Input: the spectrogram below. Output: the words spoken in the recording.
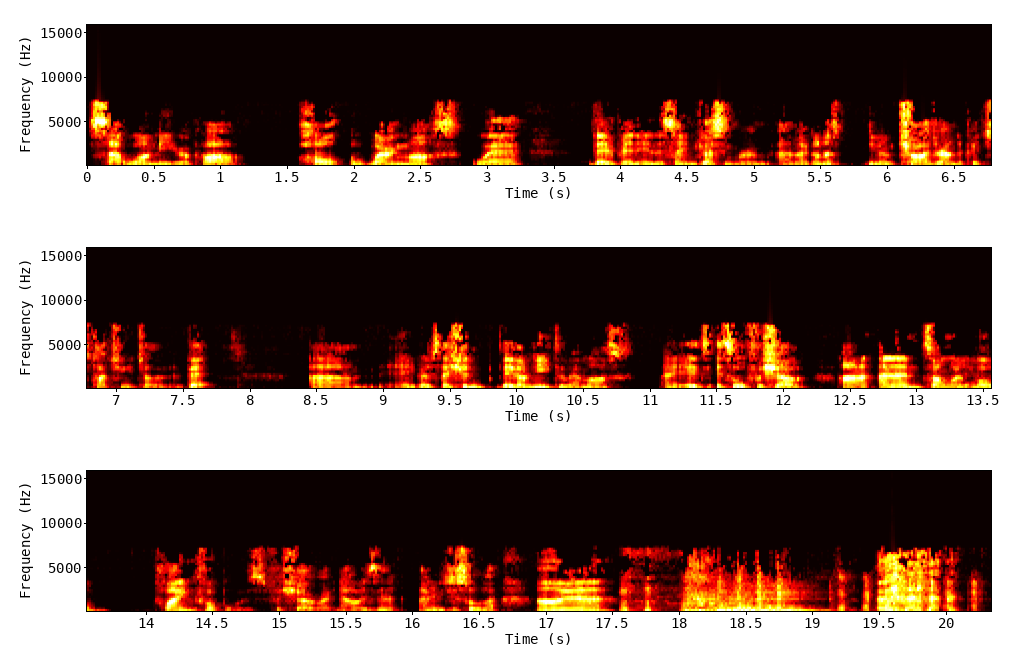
sat one meter apart, whole, wearing masks, where they've been in the same dressing room and they're gonna, you know, charge around the pitch touching each other in a bit. Um, and he goes, they shouldn't, they don't need to wear masks. It's, it's all for show. Uh, and then someone went, Yeah. well, playing football is for show right now, isn't it? And he was just all like, oh yeah.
